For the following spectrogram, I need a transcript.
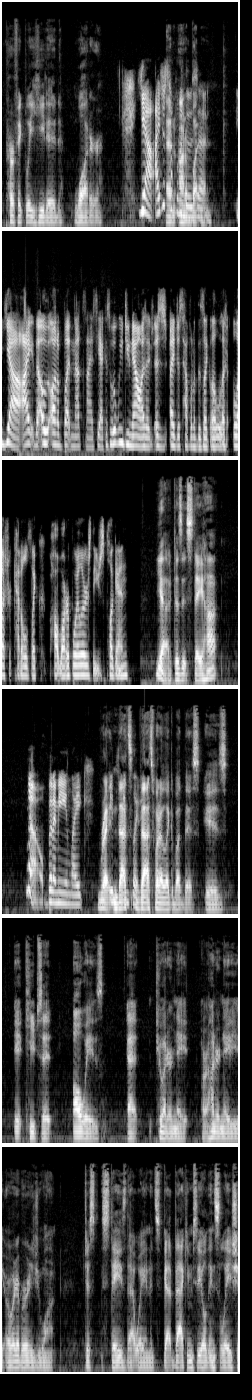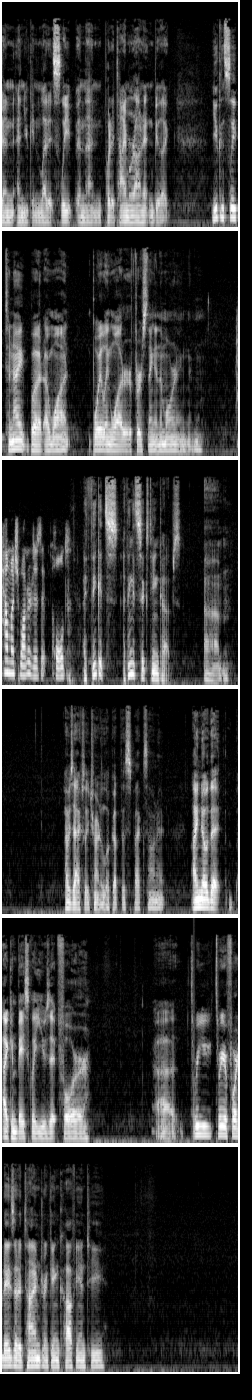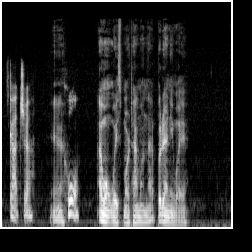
perfectly heated water yeah, I just at, have one on of a those. Uh, button yeah, I the, oh, on a button. That's nice. Yeah, because what we do now is I just, I just have one of those like electric kettles, like hot water boilers that you just plug in. yeah does it stay hot No, but I mean like right and that's insulated. that's what i like about this is it keeps it always at 208 or 180 or whatever it is you want just stays that way and it's got vacuum sealed insulation and you can let it sleep and then put a timer on it and be like you can sleep tonight but i want boiling water first thing in the morning How much water does it hold? i think it's i think it's 16 cups um i was actually trying to look up the specs on it i know that i can basically use it for uh three three or four days at a time drinking coffee and tea Gotcha. yeah Cool. I won't waste more time on that. But anyway,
